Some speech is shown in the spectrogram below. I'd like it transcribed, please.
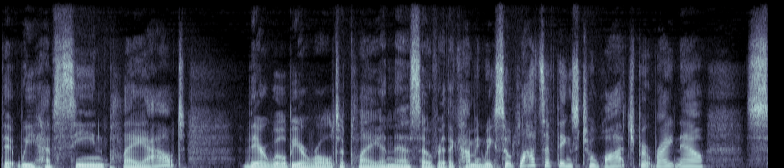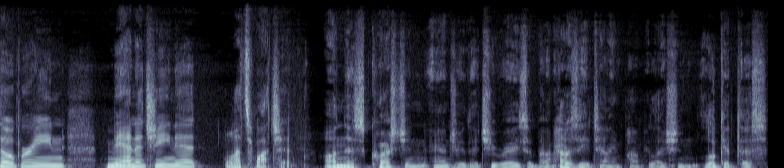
that we have seen play out, there will be a role to play in this over the coming weeks. So lots of things to watch, but right now, sobering, managing it, let's watch it. On this question, Andrew, that you raise about how does the Italian population look at this,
